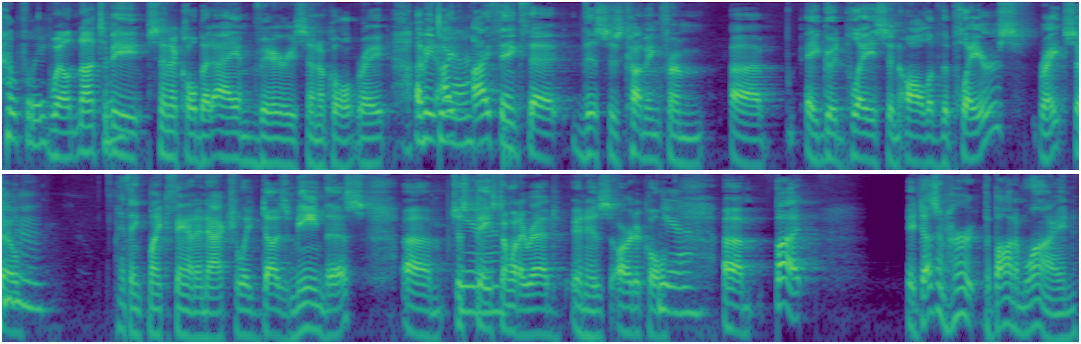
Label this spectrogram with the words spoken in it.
Hopefully. Well, not to be cynical, but I am very cynical, right? I mean, Yeah. I, I think that this is coming from uh, a good place in all of the players, right? So Mm-hmm. I think Mike Fannin actually does mean this, um, just Yeah. based on what I read in his article. Yeah. Um, but it doesn't hurt the bottom line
